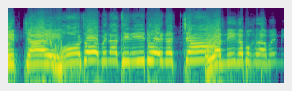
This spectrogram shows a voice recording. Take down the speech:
ผิดใจ ขอโทษเป็นนาทีนี้ด้วยนะจ๊ะ วันนี้ครับพวกเราไม่มี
